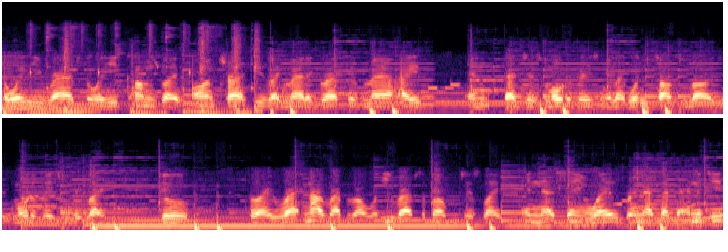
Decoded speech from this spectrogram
the way he raps, the way he comes like on track. He's like mad aggressive, mad hype, and that just motivates me. Like what he talks about, it just motivates me to like do, to like rap, not rap about what he raps about, but just like in that same way, bring that type of energy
